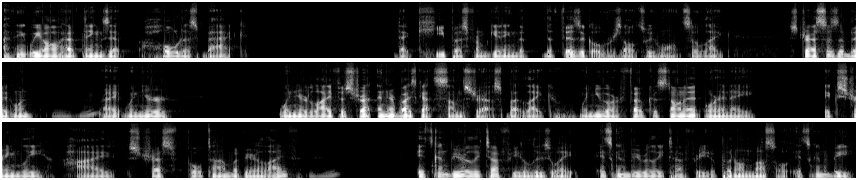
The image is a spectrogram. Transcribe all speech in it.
I think we all have things that hold us back that keep us from getting the, the physical results we want. So, like, stress is a big one Mhm. right? When you're when your life is stress, and everybody's got some stress, but like when you are focused on it or in a extremely high stressful time of your life, Mhm. it's going to be really tough for you to lose weight. It's going to be really tough for you to put on muscle. It's going to be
